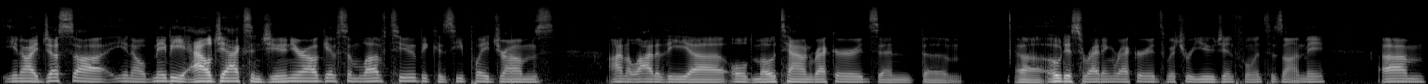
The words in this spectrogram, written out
you know, I just saw, you know, maybe Al Jackson Jr. I'll give some love to because he played drums on a lot of the uh, old Motown records and the uh, Otis Redding records, which were huge influences on me. Um,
